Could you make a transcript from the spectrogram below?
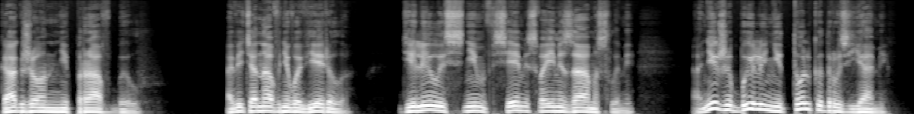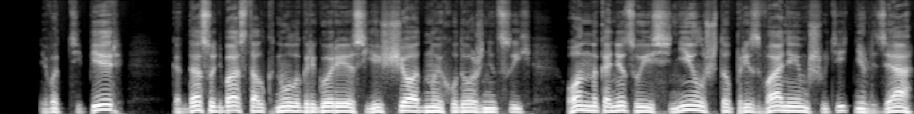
Как же он неправ был! А ведь она в него верила, делилась с ним всеми своими замыслами. Они же были не только друзьями. И вот теперь, когда судьба столкнула Григория с еще одной художницей — он, наконец, уяснил, что призванием шутить нельзя.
